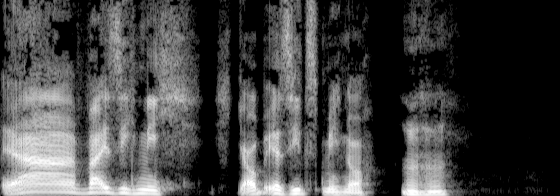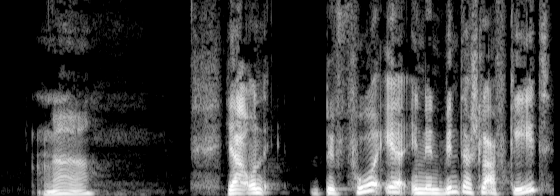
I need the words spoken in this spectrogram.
Ja, weiß ich nicht. Ich glaube, er sieht's mich noch. Mhm. Naja. Ja, und bevor er in den Winterschlaf geht,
